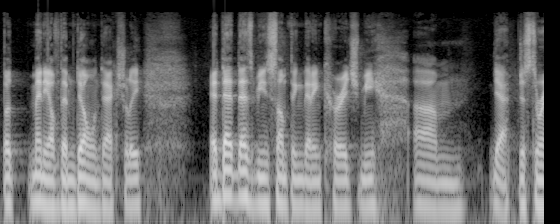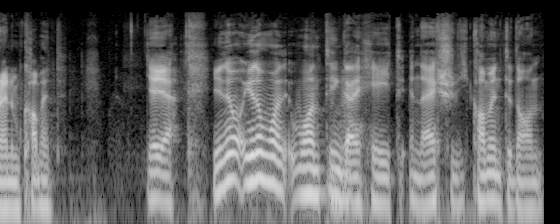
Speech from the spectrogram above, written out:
but many of them don't actually. And that that's been something that encouraged me. Um, yeah, just a random comment. Yeah, yeah. You know, you know what? One thing I hate, and I actually commented on,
